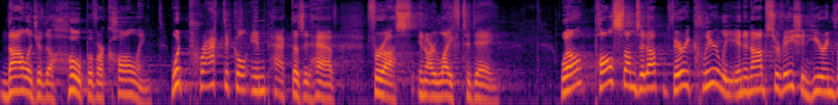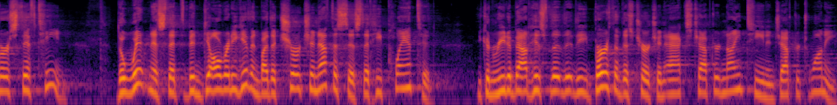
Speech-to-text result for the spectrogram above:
knowledge of the hope of our calling? What practical impact does it have for us in our life today? Well, Paul sums it up very clearly in an observation here in verse 15 the witness that's been already given by the church in Ephesus that he planted. You can read about his, the, the birth of this church in Acts chapter 19 and chapter 20.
